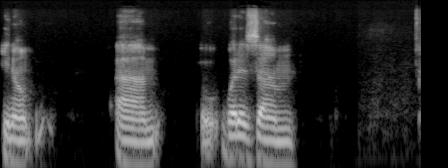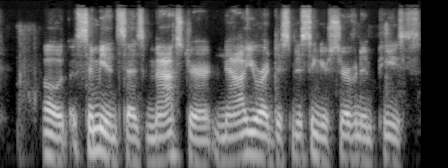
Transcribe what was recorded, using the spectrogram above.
you know, um, what is um oh Simeon says, Master, now you are dismissing your servant in peace,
